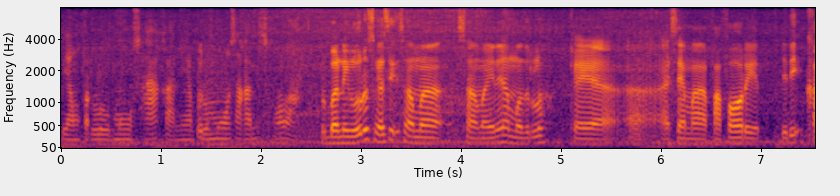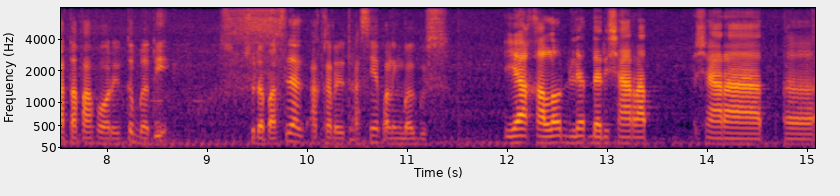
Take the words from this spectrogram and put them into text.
yang perlu mengusahakan yang perlu mengusahakan sekolah. Berbanding lurus gak sih sama sama ini menurut lo kayak uh, SMA favorit. Jadi kata favorit itu berarti sudah pasti ak- akreditasinya paling bagus. Ya kalau dilihat dari syarat syarat eh,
